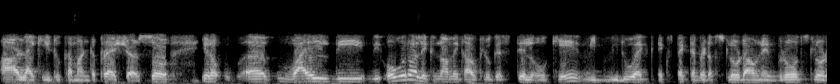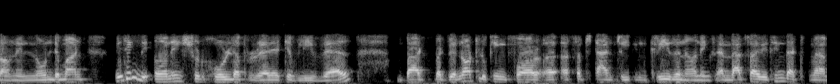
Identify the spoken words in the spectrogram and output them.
are likely to come under pressure. So you know uh, while the the overall economic outlook outlook is still okay. We, we do expect a bit of slowdown in growth, slowdown in loan demand. We think the earnings should hold up relatively well, but but we're not looking for a, a substantial increase in earnings, and that's why we think that uh,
